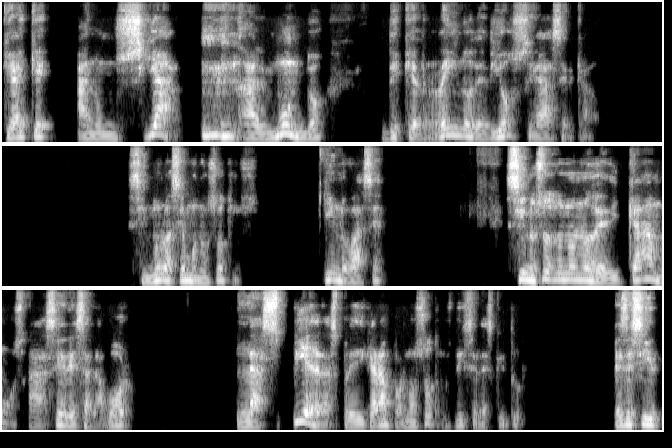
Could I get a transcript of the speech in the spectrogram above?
que hay que anunciar al mundo de que el reino de Dios se ha acercado. Si no lo hacemos nosotros, ¿quién lo va a hacer? Si nosotros no nos dedicamos a hacer esa labor, las piedras predicarán por nosotros, dice la Escritura. Es decir,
